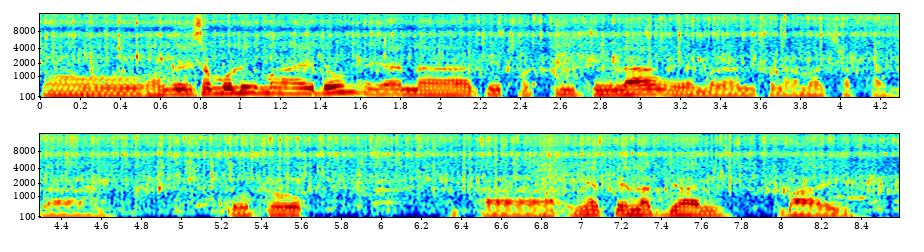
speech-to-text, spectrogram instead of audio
So hanggang sa muli mga idol. Ayan na keep updating lang. Ayan maraming salamat sa pag uh, tutok. At uh, ingat kayo lahat dyan. Bye.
